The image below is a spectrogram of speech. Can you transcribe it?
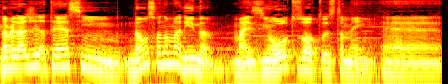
Na verdade, até assim, não só na Marina, mas em outros autores também. É...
